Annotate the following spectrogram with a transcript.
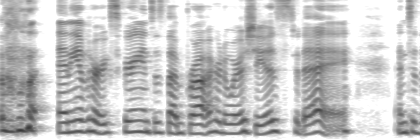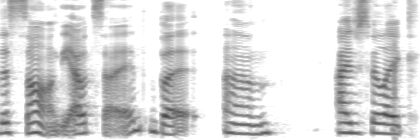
any of her experiences that brought her to where she is today and to this song, The Outside. But um, I just feel like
